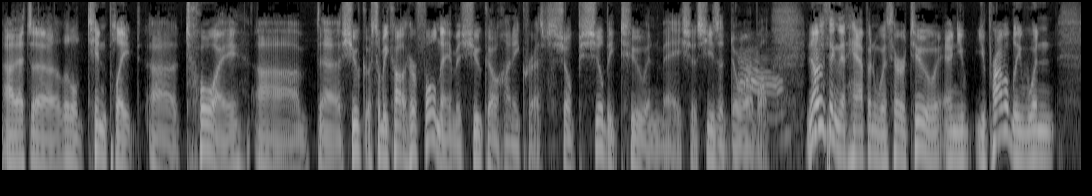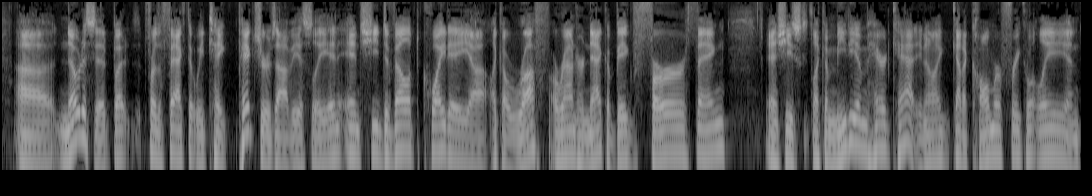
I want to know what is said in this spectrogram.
Uh, that's a little tin plate uh, toy. Uh, uh, Schuco. So we call it. Her full name is Schuco Honeycrisp. She'll she'll be two in May. She's, she's adorable. Another thing that happened with her too, and you you probably wouldn't uh, notice it, but for the fact that we take pictures, obviously, and, and she developed quite a uh, like a ruff around her neck, a big fur thing, and she's like a medium haired cat. You know, I got to comb her frequently, and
